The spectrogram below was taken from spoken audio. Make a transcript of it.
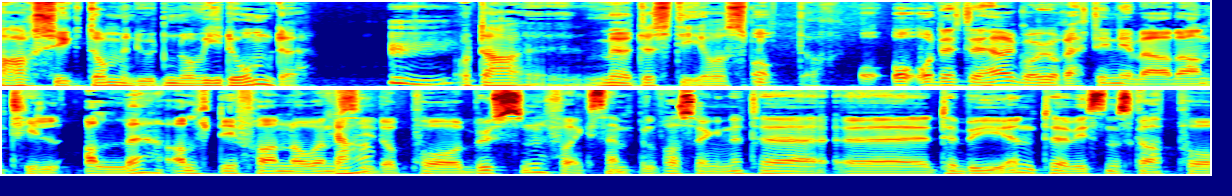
har sykdommen uten å vite om det. Mm. Og da møtes de og smitter. Og, og, og, dette her går jo rett inn i hverdagen til alle. Alt ifra når en ja. sitter på bussen, f.eks. fra Søgne til, uh, til, byen, til hvis en skal på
